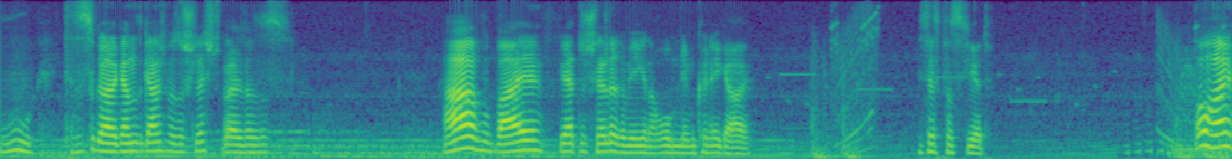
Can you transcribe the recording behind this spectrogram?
Uh, das ist sogar ganz, gar nicht mal so schlecht, weil das ist. Ah, wobei, wir hätten schnellere Wege nach oben nehmen können, egal. Ist das passiert? Oh, hi.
